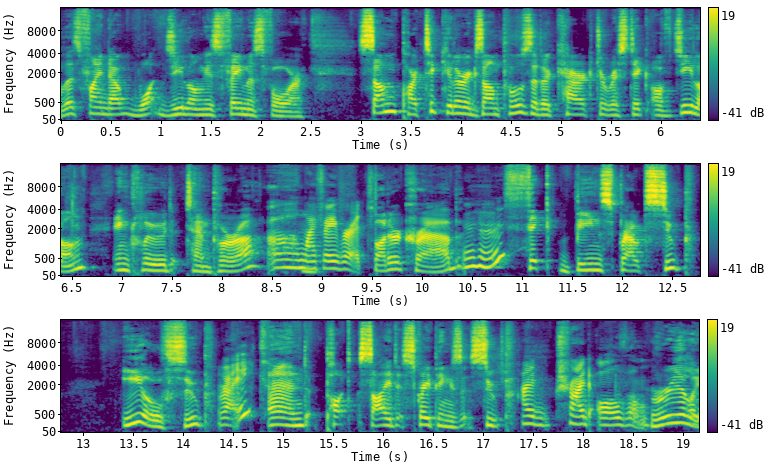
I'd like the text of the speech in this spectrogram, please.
let's find out what Keelung is famous for. Some particular examples that are characteristic of Keelung include tempura. Oh, my favorite. Butter crab. Mm -hmm. Thick bean sprout soup eel soup. Right? And pot side scrapings soup. I tried all of them. Really?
